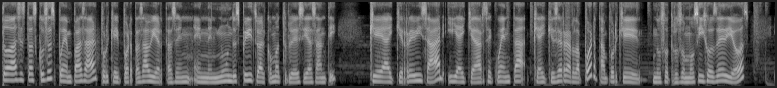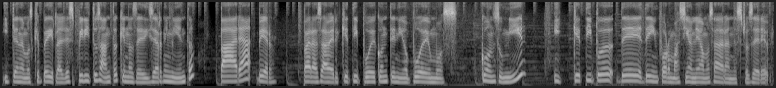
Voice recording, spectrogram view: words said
todas estas cosas pueden pasar porque hay puertas abiertas en, en el mundo espiritual, como tú le decías, Santi, que hay que revisar y hay que darse cuenta que hay que cerrar la puerta porque nosotros somos hijos de Dios y tenemos que pedirle al Espíritu Santo que nos dé discernimiento para ver, para saber qué tipo de contenido podemos consumir y qué tipo de, de información le vamos a dar a nuestro cerebro.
